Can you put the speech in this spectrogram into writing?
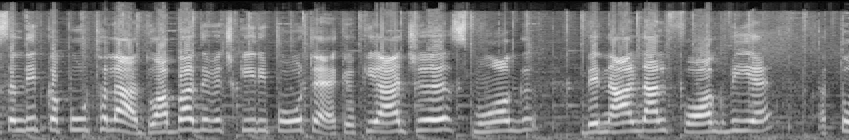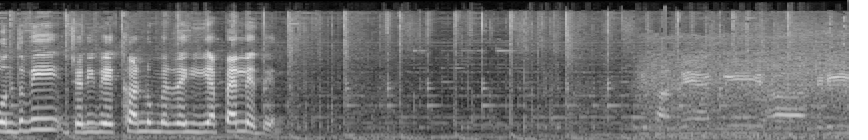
ਸੰਦੀਪ ਕਪੂਰਥਲਾ ਦੁਆਬਾ ਦੇ ਵਿੱਚ ਕੀ ਰਿਪੋਰਟ ਹੈ? ਕਿਉਂਕਿ ਅੱਜ ਸਮੋਗ ਦੇ ਨਾਲ ਨਾਲ ਫੌਗ ਵੀ ਹੈ। ਧੁੰਦ ਵੀ ਜਿਹੜੀ ਵੇਖਣ ਨੂੰ ਮਿਲ ਰਹੀ ਹੈ ਪਹਿਲੇ ਦਿਨ। ਦਿਖਾਉਂਦੇ ਆ ਕਿ ਜਿਹੜੀ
